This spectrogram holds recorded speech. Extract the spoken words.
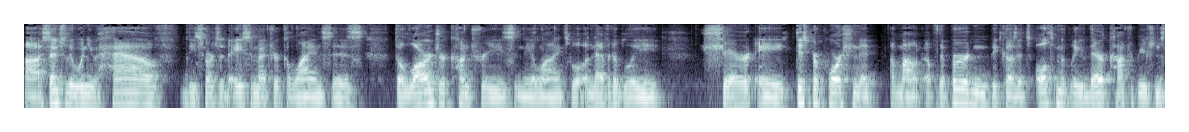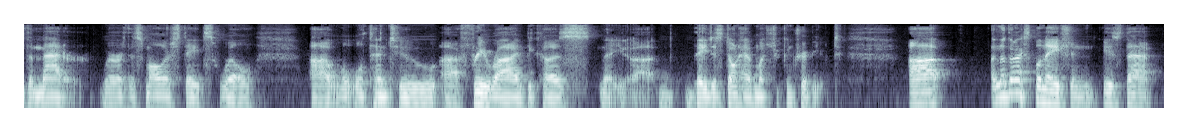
uh, essentially when you have these sorts of asymmetric alliances, the larger countries in the alliance will inevitably share a disproportionate amount of the burden because it's ultimately their contributions that matter, whereas the smaller states will uh, will, will, tend to uh, free ride because uh, they just don't have much to contribute. Uh, another explanation is that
